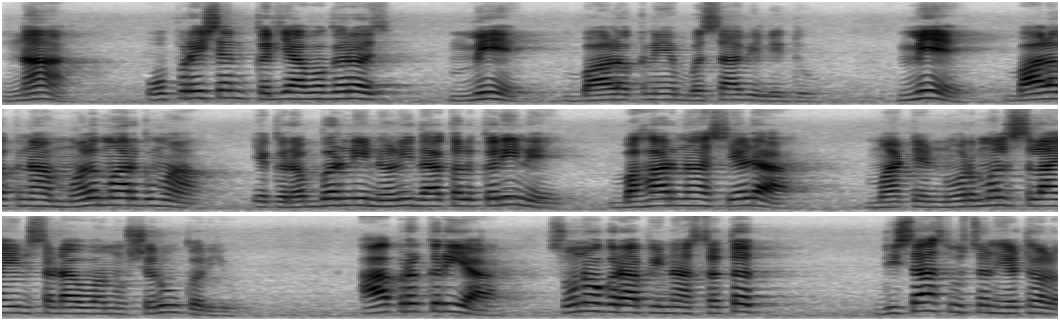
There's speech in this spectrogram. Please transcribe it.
ના, ઓપરેશન કર્યા વગર જ મેં બાળકને બસાવી લીધું. મેં બાળકના મળમાર્ગમાં એક રબરની નળી દાખલ કરીને બહારના શેડા માટે નોર્મલ સ્લાઇન ચડાવવાનું શરૂ કર્યું. આ પ્રક્રિયા સોનોગ્રાફીના સતત દિશા સૂચન હેઠળ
